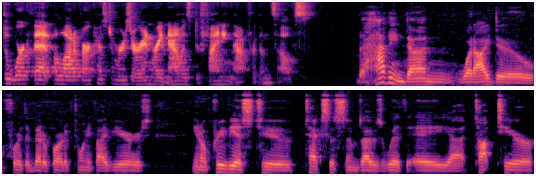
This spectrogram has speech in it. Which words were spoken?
the work that a lot of our customers are in right now is defining that for themselves. Having done what I do for the better part of 25 years, you know, previous to TEKsystems, I was with a uh, top tier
